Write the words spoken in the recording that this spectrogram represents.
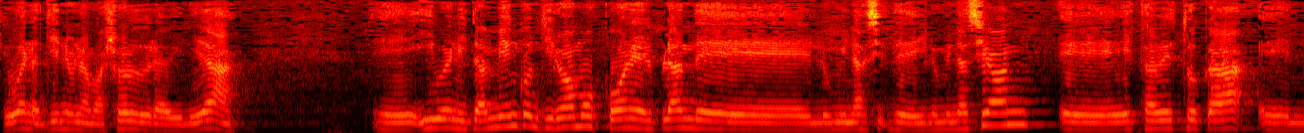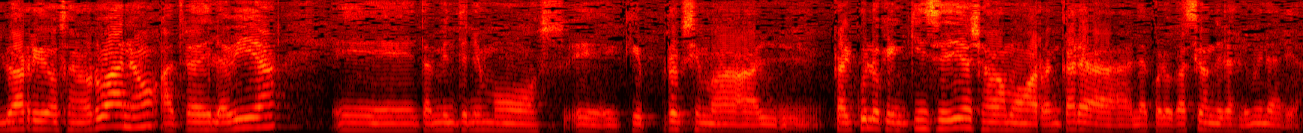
que bueno, tiene una mayor durabilidad. Eh, y bueno, y también continuamos con el plan de, iluminación, eh, esta vez toca el barrio San Urbano, atrás de la vía, eh, también tenemos que próxima, calculo que en 15 días ya vamos a arrancar a la colocación de las luminarias.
